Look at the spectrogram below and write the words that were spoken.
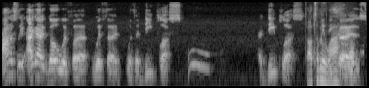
Honestly, I gotta go with a with a with a D plus. A D plus Talk to me why. because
